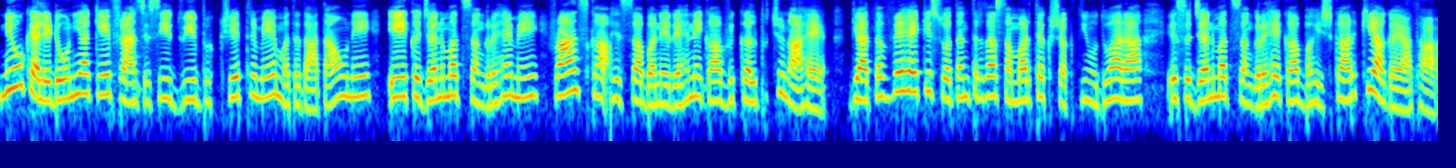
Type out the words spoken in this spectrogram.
New Caledonia के फ्रांसीसी द्वीप क्षेत्र में मतदाताओं ने एक जनमत संग्रह में फ्रांस का हिस्सा बने रहने का विकल्प चुना है। ज्ञातव्य है कि स्वतंत्रता समर्थक शक्तियों द्वारा इस जनमत संग्रह का बहिष्कार किया गया था।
